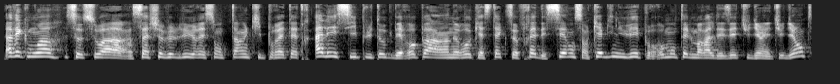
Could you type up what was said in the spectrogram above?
Avec moi ce soir, sa chevelure et son teint qui pourraient être allés si plutôt que des repas à 1 euro Castex offrait des séances en cabine UV pour remonter le moral des étudiants et étudiantes.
